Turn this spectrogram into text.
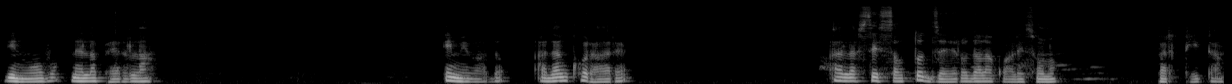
di nuovo nella perla e mi vado ad ancorare alla stessa 8-0 dalla quale sono partita.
